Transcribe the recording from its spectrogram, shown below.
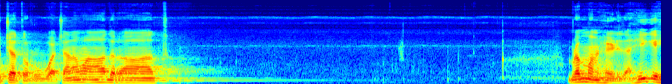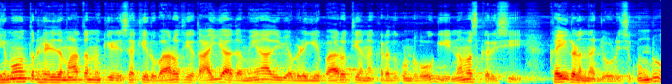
ಚತುರ್ವಚನಮಾದರಾತ್ ಬ್ರಹ್ಮನು ಹೇಳಿದ, ಹೀಗೆ ಹಿಮವಂತನು ಹೇಳಿದ ಮಾತನ್ನು ಕೇಳಿ ಸಖಿರು ಪಾರ್ವತಿಯ ತಾಯಿಯಾದ ಮೇನಾದೇವಿಯ ಬಳಿಗೆ ಪಾರ್ವತಿಯನ್ನು ಕರೆದುಕೊಂಡು ಹೋಗಿ ನಮಸ್ಕರಿಸಿ ಕೈಗಳನ್ನು ಜೋಡಿಸಿಕೊಂಡು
